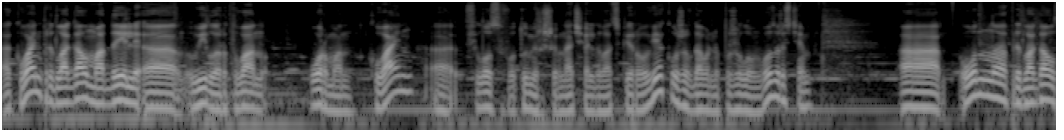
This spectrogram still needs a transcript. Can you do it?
Э, Куайн предлагал модель э, Уиллард Ван Орман Куайн, э, философ, вот умерший в начале 21 века, уже в довольно пожилом возрасте. А, Он э, предлагал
